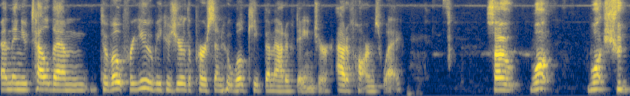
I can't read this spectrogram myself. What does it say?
and then you tell them to vote for you because you're the person who will keep them out of danger, out of harm's way. So what what should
